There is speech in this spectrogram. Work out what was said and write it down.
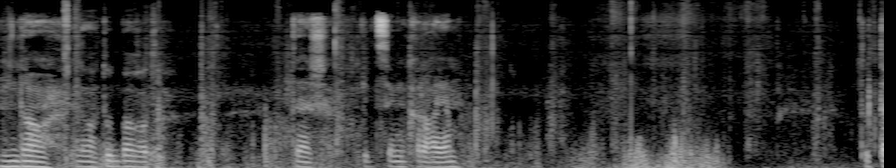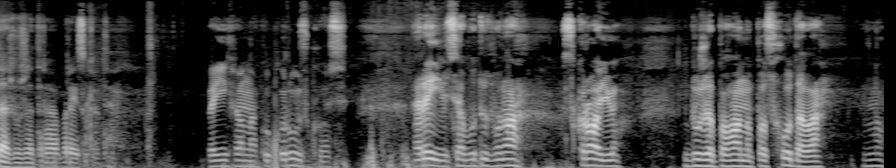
Да, да, тут багато теж під цим краєм. Тут теж вже треба бризкати. Заїхав на кукурузку, ось риюся, бо тут вона з краю дуже погано посходила. Ну,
